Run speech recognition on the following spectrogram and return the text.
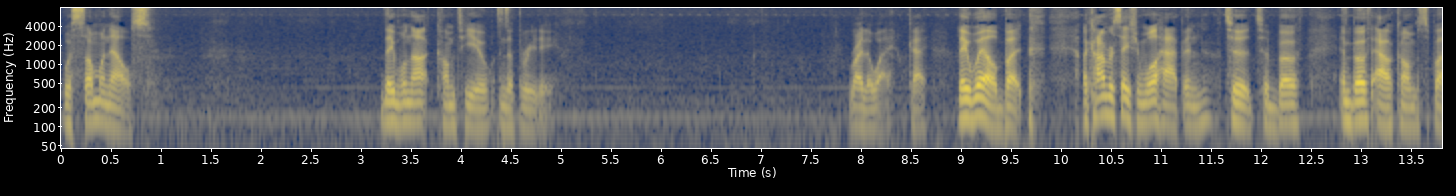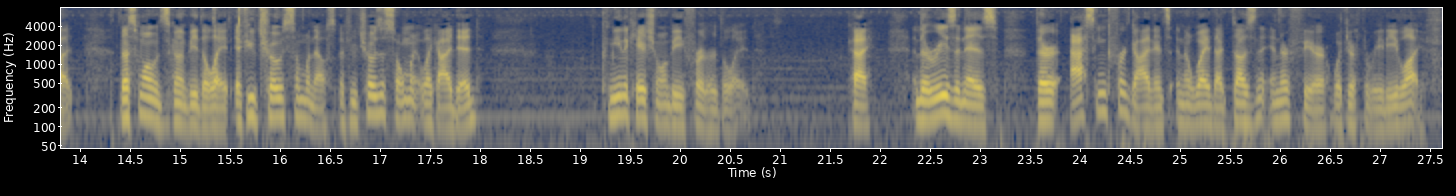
with someone else, they will not come to you in the 3D right away, okay? They will, but a conversation will happen to, to both in both outcomes, but this one was going to be delayed. If you chose someone else, if you chose someone like I did, communication will be further delayed. Okay? And the reason is they're asking for guidance in a way that doesn't interfere with your 3D life.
